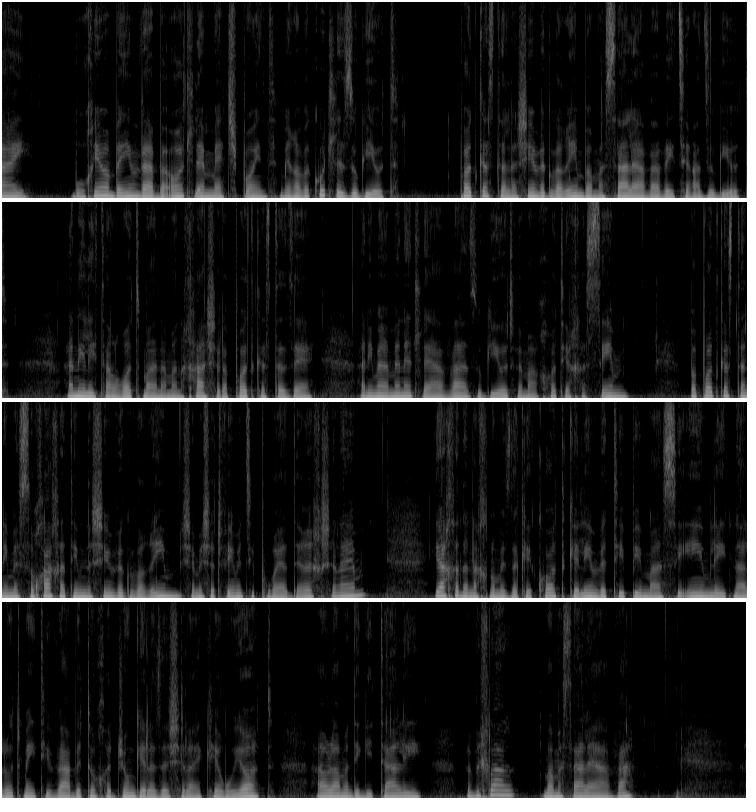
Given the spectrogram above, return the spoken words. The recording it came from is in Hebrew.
היי, ברוכים הבאים והבאות ל-Match Point, מרווקות לזוגיות. פודקאסט על נשים וגברים במסע לאהבה ויצירת זוגיות. אני ליטל רוטמן, המנחה של הפודקאסט הזה. אני מאמנת לאהבה, זוגיות ומערכות יחסים. בפודקאסט אני משוחחת עם נשים וגברים שמשתפים את סיפורי הדרך שלהם. יחד אנחנו מזקקות כלים וטיפים מעשיים להתנהלות מיטיבה בתוך הג'ונגל הזה של ההיכרויות, העולם הדיגיטלי, ובכלל, במסע לאהבה.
